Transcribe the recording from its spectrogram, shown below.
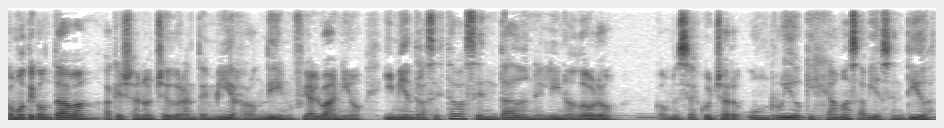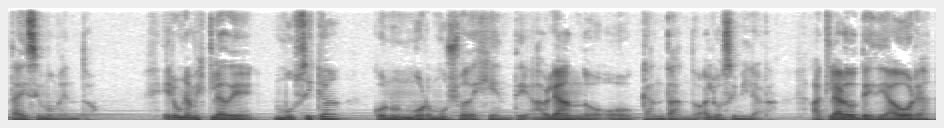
Como te contaba, aquella noche durante mi rondín fui al baño y mientras estaba sentado en el inodoro comencé a escuchar un ruido que jamás había sentido hasta ese momento. Era una mezcla de música con un murmullo de gente hablando o cantando, algo similar. Aclaro desde ahora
